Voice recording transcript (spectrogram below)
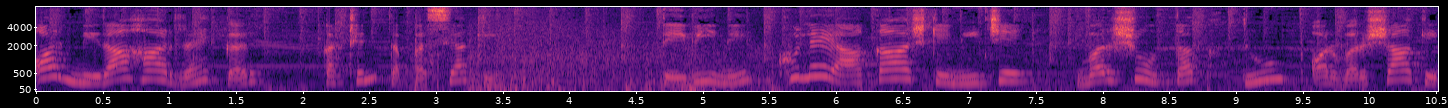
और निराहार रहकर कठिन तपस्या की। देवी ने खुले आकाश के नीचे वर्षों तक धूप और वर्षा के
